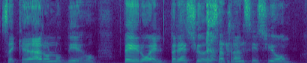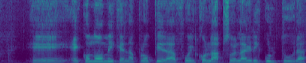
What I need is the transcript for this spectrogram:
se quedaron los viejos, pero el precio de esa transición eh, económica en la propiedad fue el colapso de la agricultura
